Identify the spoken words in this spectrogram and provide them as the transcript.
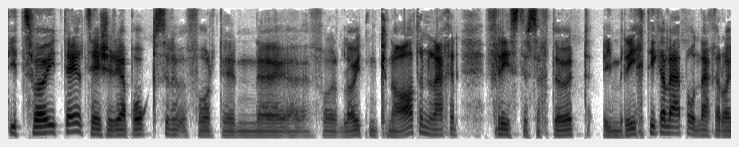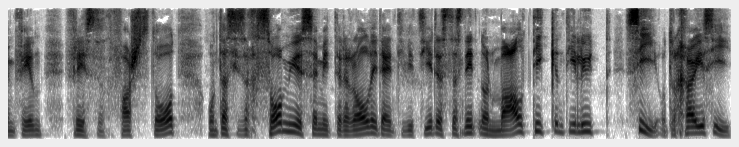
Die zweite zuerst ist er ja Boxer vor den äh, vor Leuten Gnaden und nachher frisst er sich dort im richtigen Leben und nachher auch im Film frisst er sich fast zu Tod. Und dass sie sich so müssen mit einer Rolle identifizieren, dass das nicht normal tickende Leute sind oder können sein,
